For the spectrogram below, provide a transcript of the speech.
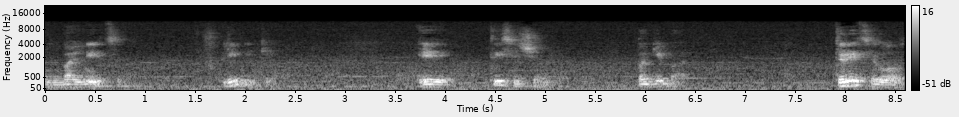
в больнице, в клинике, и тысячами погибают. Третий лозунг.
